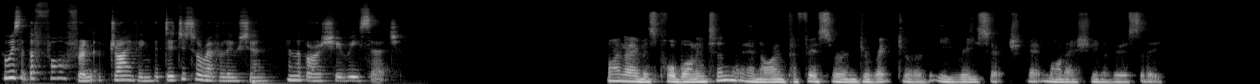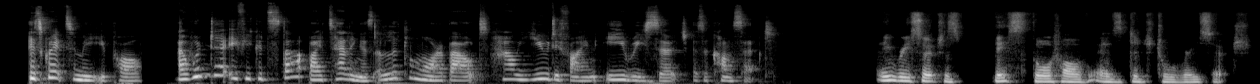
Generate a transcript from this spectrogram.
who is at the forefront of driving the digital revolution in laboratory research. My name is Paul Bonnington, and I'm Professor and Director of e Research at Monash University. It's great to meet you, Paul. I wonder if you could start by telling us a little more about how you define e research as a concept. E-research is best thought of as digital research.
